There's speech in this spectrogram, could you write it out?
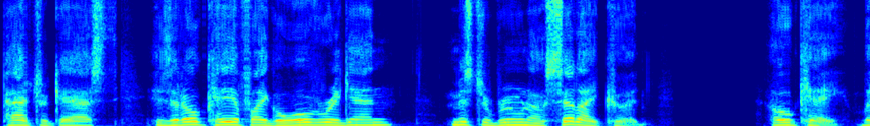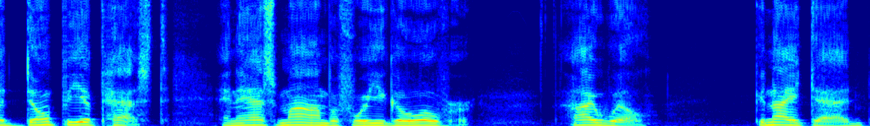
Patrick asked, Is it okay if I go over again? Mr. Bruno said I could. Okay, but don't be a pest, and ask Mom before you go over. I will. Good night, Dad.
